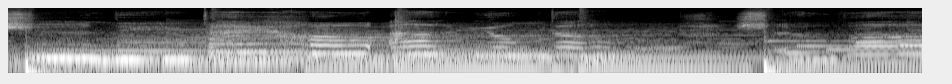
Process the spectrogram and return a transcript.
是你背后暗涌的失落。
